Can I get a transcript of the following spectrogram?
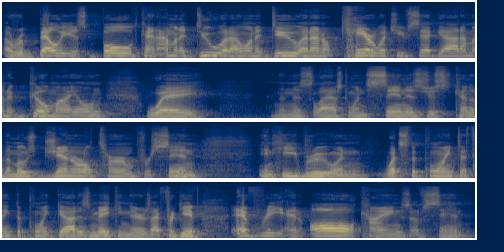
a rebellious, bold kind of, I'm going to do what I want to do, and I don't care what you've said, God. I'm going to go my own way. And then this last one, sin, is just kind of the most general term for sin in Hebrew. And what's the point? I think the point God is making there is I forgive every and all kinds of sin.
